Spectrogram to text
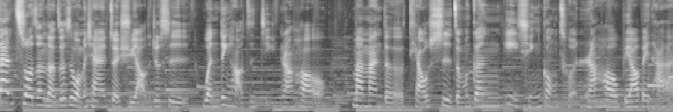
但说真的，这是我们现在最需要的，就是稳定好自己，然后慢慢的调试怎么跟疫情共存，然后不要被它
